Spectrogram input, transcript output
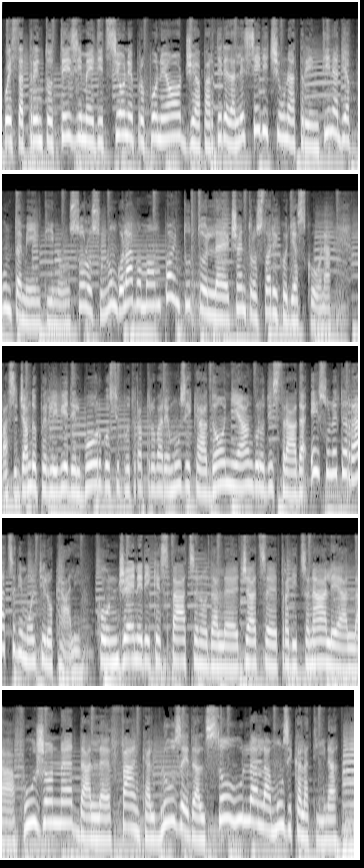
Questa trentottesima edizione propone oggi, a partire dalle 16, una trentina di appuntamenti, non solo sul lungolago, ma un po' in tutto il centro storico di Ascona. Passeggiando per le vie del borgo si potrà trovare musica ad ogni angolo di strada e sulle terrazze di molti locali, con generi che spaziano dal jazz tradizionale alla fusion, dal funk al blues e dal soul alla musica latina.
